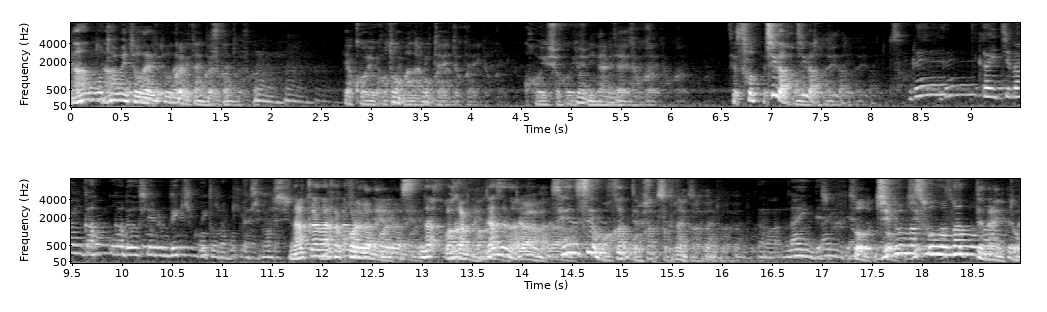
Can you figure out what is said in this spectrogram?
何のために東大に受かりたいんですかと。かいやこういうことを学びたいとかこういう職業になりたいとか。でそっちが本当だよそれが一番学校で教えるべきことな気がしますし。なかなかこれがねな分からない。なぜなら先生も分かってる人少ないからね。あないんでしょそう自分がそうなってないと教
